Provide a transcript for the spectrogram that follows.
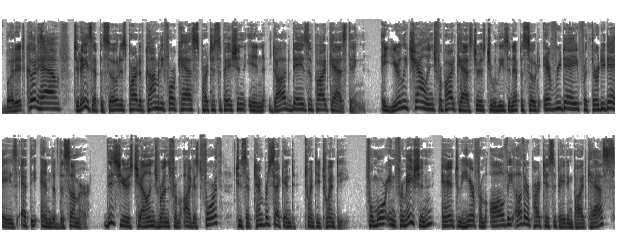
But it could have. Today's episode is part of Comedy 4 Cast's participation in Dog Days of Podcasting, a yearly challenge for podcasters to release an episode every day for 30 days at the end of the summer. This year's challenge runs from August 4th to September 2nd, 2020. For more information and to hear from all the other participating podcasts,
